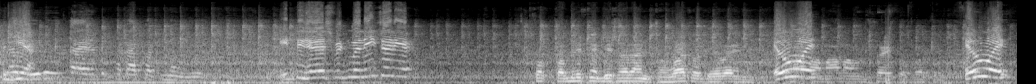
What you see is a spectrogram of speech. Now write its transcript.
भजिया મીઠું ઉતારે તો ફટાફટ ન હોય इतनी ज्यादा स्पीड में नहीं चलिए તો પબ્લિક ને બેસાડાને જોવા તો દેવાય ને એવું હોય મામા હું ફેટો હતો એવું હોય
